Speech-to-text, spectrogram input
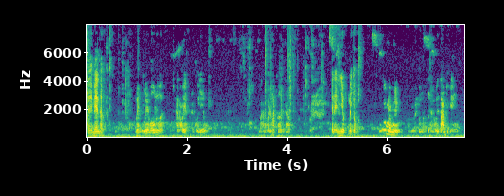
này men thật men men bốn luôn à. Hà nội á hà nội dẻo mà phải mắc hơn đâu cái này nhiều mấy chục. Có năm nghìn. hà nội tám chục ngàn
